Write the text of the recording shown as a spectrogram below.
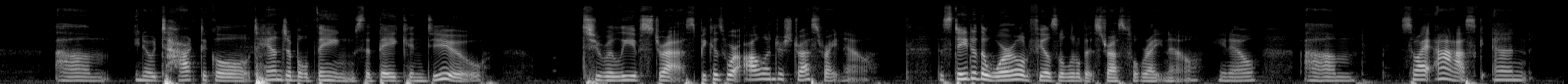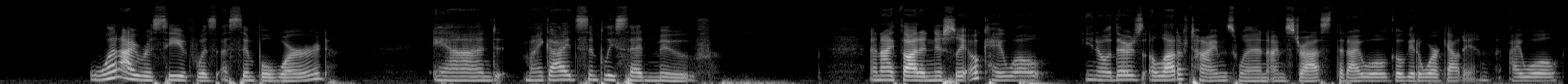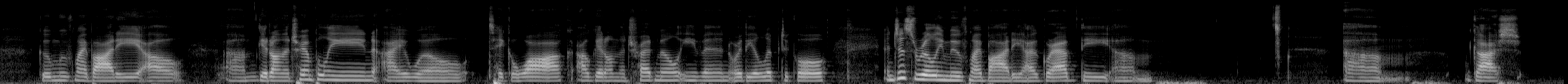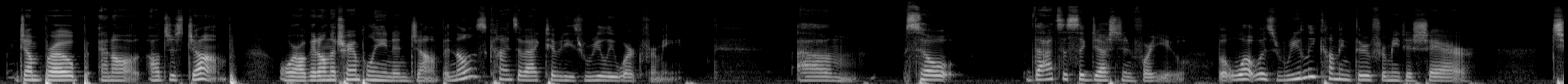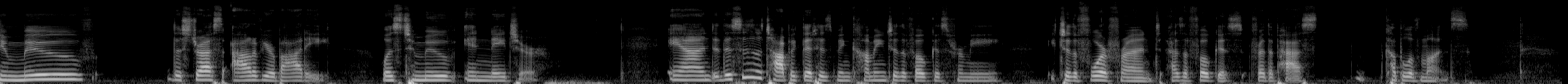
um, you know, tactical, tangible things that they can do to relieve stress because we're all under stress right now. The state of the world feels a little bit stressful right now, you know? Um, so I ask, and what I received was a simple word. And my guide simply said, Move. And I thought initially, okay, well, you know, there's a lot of times when I'm stressed that I will go get a workout in. I will go move my body. I'll um, get on the trampoline. I will take a walk. I'll get on the treadmill, even, or the elliptical, and just really move my body. I'll grab the, um, um, gosh, jump rope and I'll, I'll just jump. Or I'll get on the trampoline and jump. And those kinds of activities really work for me. Um, so that's a suggestion for you. But what was really coming through for me to share to move the stress out of your body was to move in nature. And this is a topic that has been coming to the focus for me, to the forefront as a focus for the past couple of months.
